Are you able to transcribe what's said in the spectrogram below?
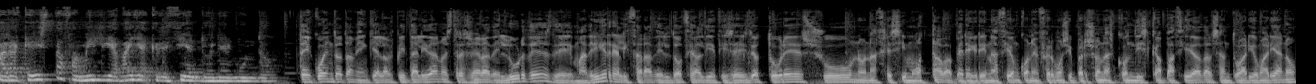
para que esta familia vaya creciendo en el mundo. Te cuento también que la Hospitalidad Nuestra Señora de Lourdes de Madrid realizará del 12 al 16 de octubre su 98 peregrinación con enfermos y personas con discapacidad al Santuario Mariano.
